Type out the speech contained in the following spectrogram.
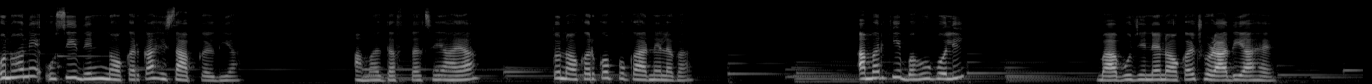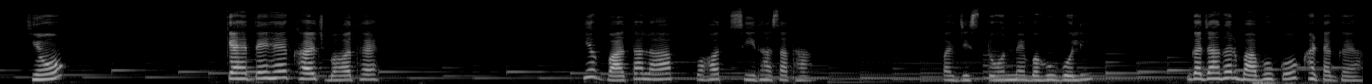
उन्होंने उसी दिन नौकर का हिसाब कर दिया। अमर दफ्तर से आया तो नौकर को पुकारने लगा। अमर की बहू बोली, बाबूजी ने नौकर छुड़ा दिया है। क्यों? कहते हैं खर्च बहुत है। यह वार्तालाप बहुत सीधा सा था। पर जिस टोन में बहू बोली, गजाधर बाबू को खटक गया।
